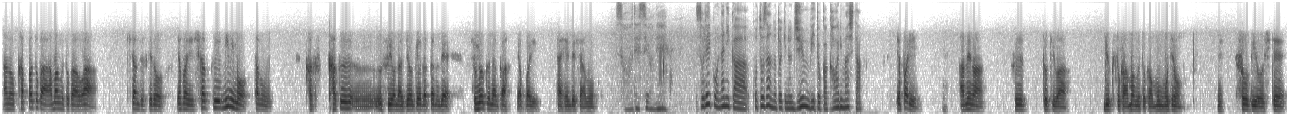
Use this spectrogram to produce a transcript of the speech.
あのカッパとか雨具とかは来たんですけどやっぱり視覚耳も多分隠すような状況だったのですごくなんかやっぱり大変でしたもう。そうですよね。それ以降何か登山の時の準備とか変わりました？やっぱり雨が降る時はリュックとか雨具とかももちろん、ね、装備をして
